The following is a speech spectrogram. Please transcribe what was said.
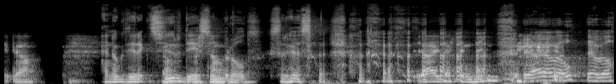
ja. En ook direct zuurdees en brood, serieus. Ja, is dat geen ding? Ja, jawel, jawel.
